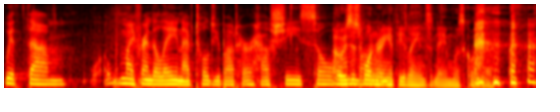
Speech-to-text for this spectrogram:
with um my friend elaine i've told you about her how she's so I was just wondering and- if Elaine's name was going to.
